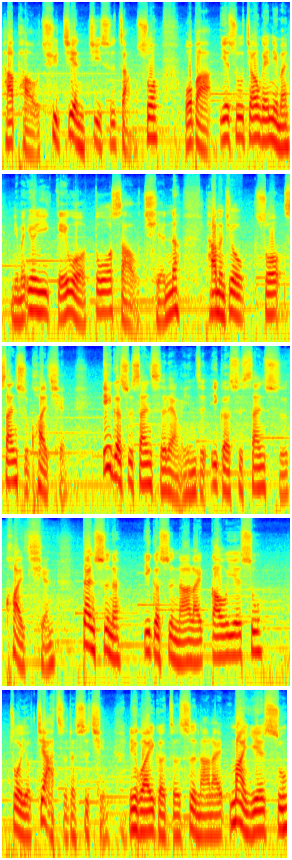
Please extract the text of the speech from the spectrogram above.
他跑去见祭司长说：“我把耶稣交给你们，你们愿意给我多少钱呢？”他们就说：“三十块钱。”一个是三十两银子，一个是三十块钱，但是呢，一个是拿来高耶稣做有价值的事情，另外一个则是拿来卖耶稣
